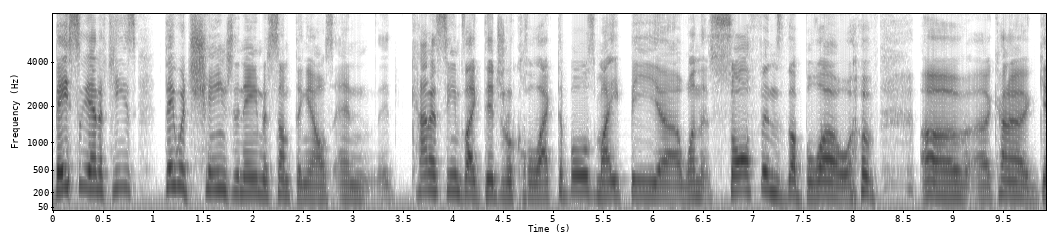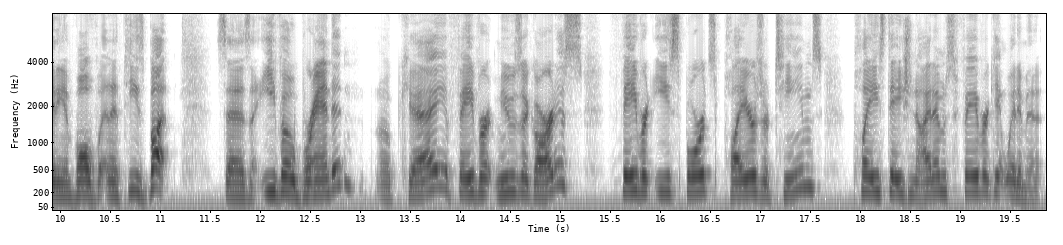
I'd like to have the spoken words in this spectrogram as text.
basically NFTs, they would change the name to something else. And it kind of seems like digital collectibles might be uh, one that softens the blow of, of uh, kind of getting involved with NFTs. But says Evo branded, okay, favorite music artists, favorite esports players or teams, PlayStation items, favorite game. Wait a minute.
